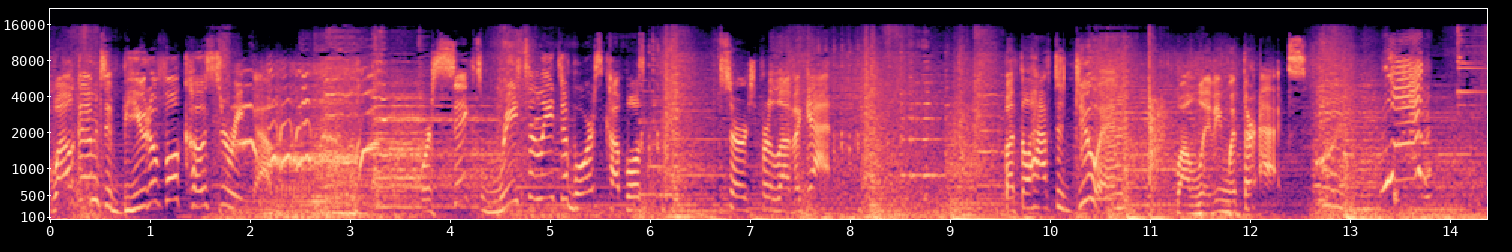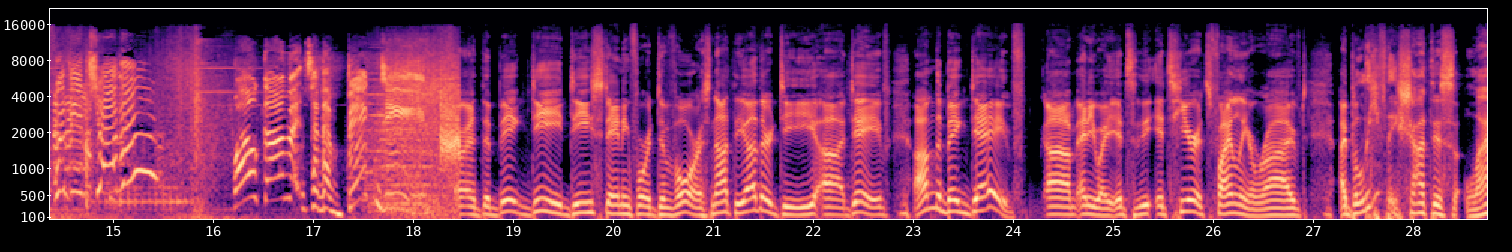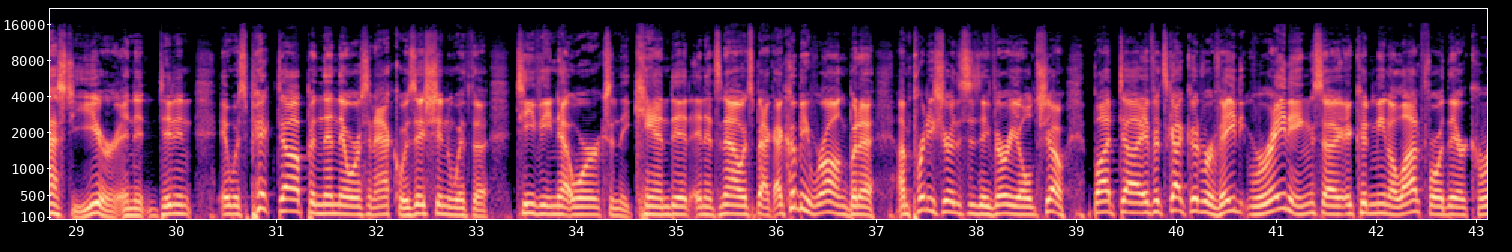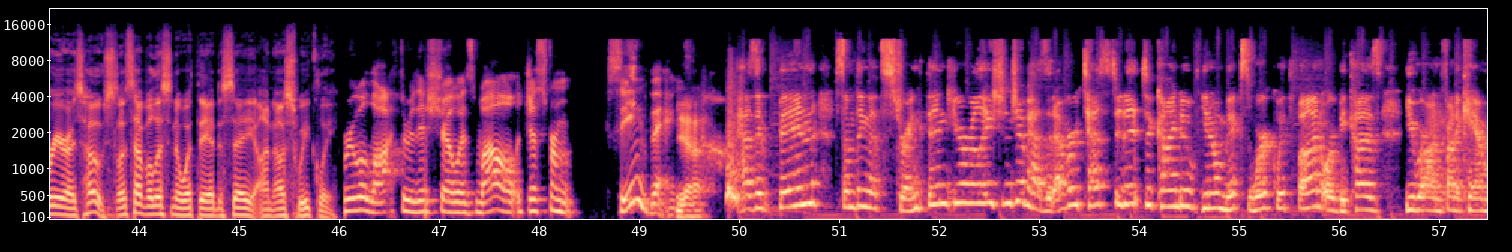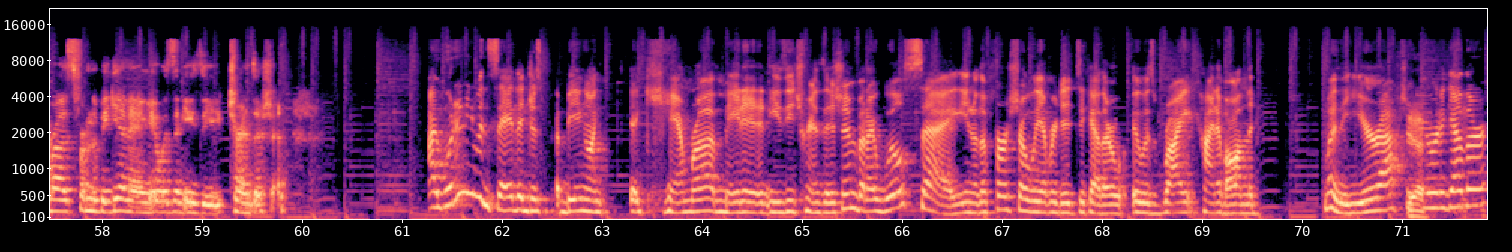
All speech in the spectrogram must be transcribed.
Welcome to beautiful Costa Rica, where six recently divorced couples search for love again. but they'll have to do it while living with their ex. To the Big D. All right, the big D, D standing for divorce, not the other D, uh, Dave. I'm the big Dave. Um, anyway, it's the, it's here. It's finally arrived. I believe they shot this last year, and it didn't. It was picked up, and then there was an acquisition with the TV networks, and they canned it, and it's now it's back. I could be wrong, but uh, I'm pretty sure this is a very old show. But uh, if it's got good ratings, uh, it could mean a lot for their career as hosts. Let's have a listen to what they had to say on Us Weekly. Grew a lot through this show as well, just from seeing things. Yeah. Has it been something that strengthened your relationship? Has it ever tested it to kind of, you know, mix work with fun? Or because you were on front of cameras from the beginning, it was an easy transition? I wouldn't even say that just being on a camera made it an easy transition, but I will say, you know, the first show we ever did together, it was right kind of on the what, the year after Yeah. we were together.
